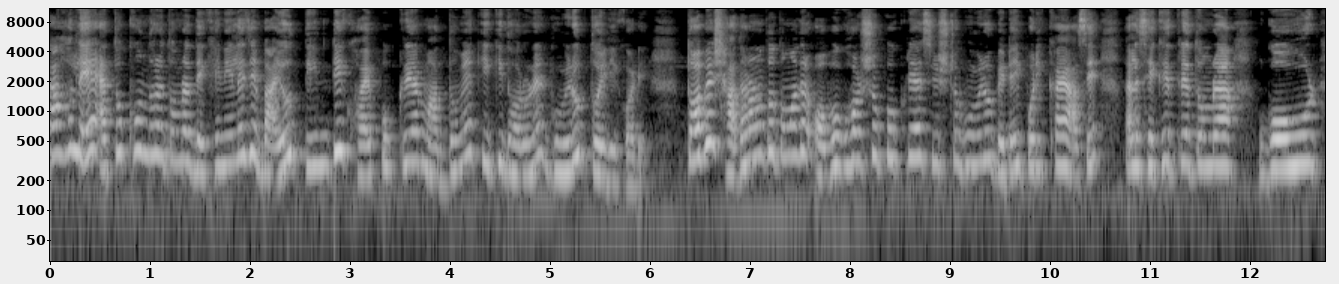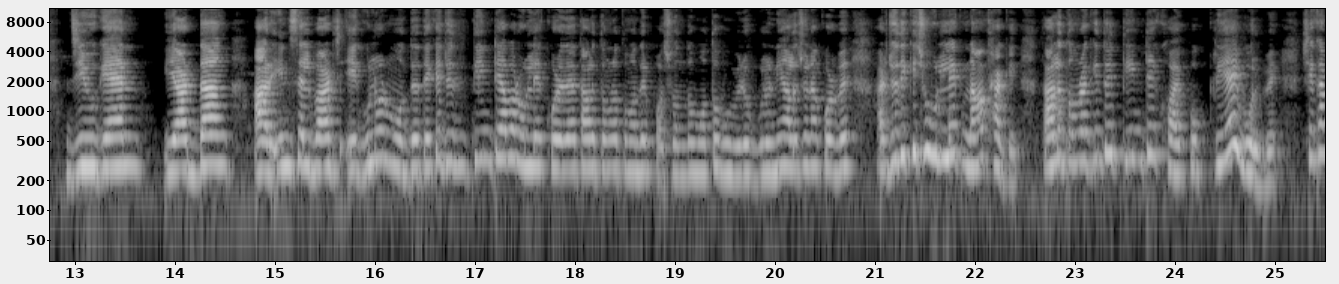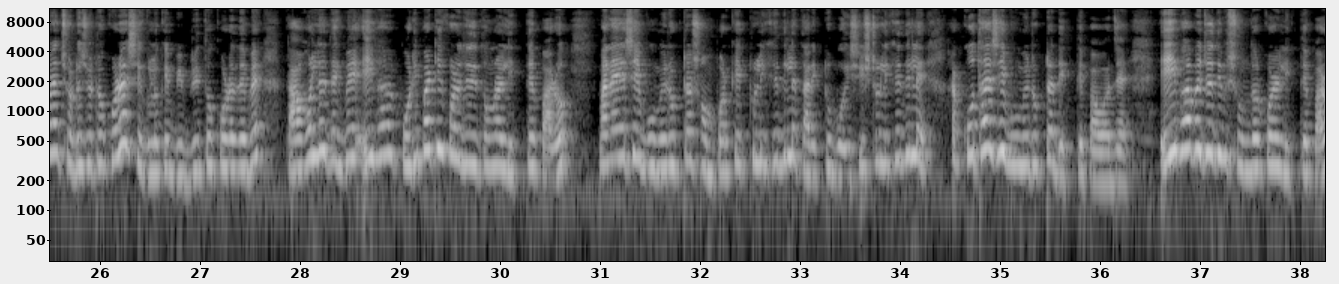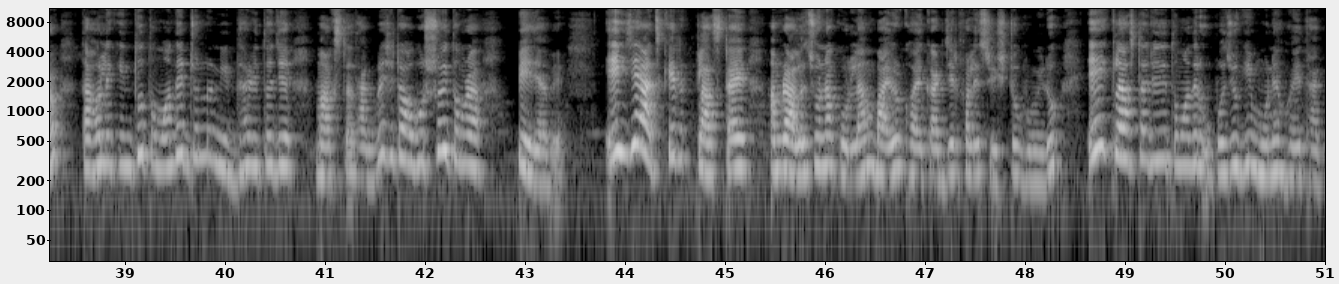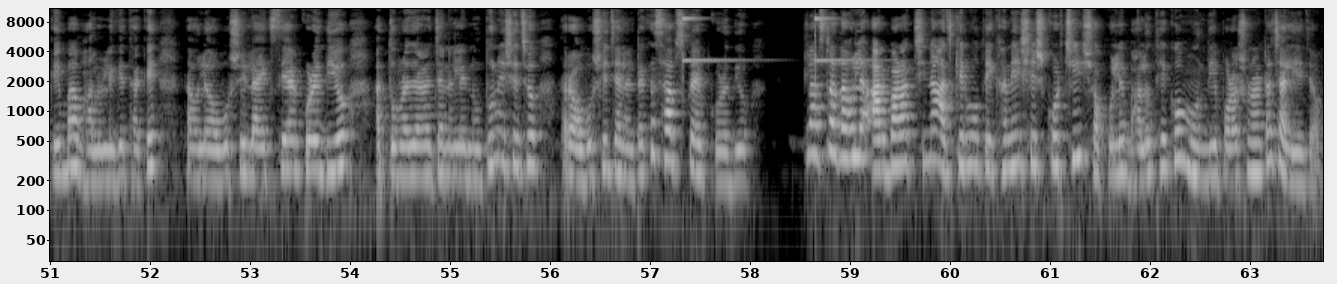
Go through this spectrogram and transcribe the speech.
তাহলে এতক্ষণ ধরে তোমরা দেখে নিলে যে বায়ু তিনটি ক্ষয় প্রক্রিয়ার মাধ্যমে কি কি ধরনের ভূমিরূপ তৈরি করে। তবে সাধারণত তোমাদের অবঘর্ষ প্রক্রিয়া সৃষ্ট ভূমিরূপ এটাই পরীক্ষায় আসে। তাহলে সেক্ষেত্রে তোমরা গৌড় জিউজ্ঞান ইয়ারদাং আর ইনসেলবার্জ এগুলোর মধ্যে থেকে যদি তিনটে আবার উল্লেখ করে দেয়, তাহলে তোমরা তোমাদের পছন্দ মতো ভূমিরূপগুলো নিয়ে আলোচনা করবে। আর যদি কিছু উল্লেখ না থাকে, তাহলে তোমরা কিন্তু এই তিনটে ক্ষয় প্রক্রিয়াই বলবে। সেখানে ছোট ছোট করে সেগুলোকে বিবৃত করে দেবে। তাহলে দেখবে এইভাবে পরিপাটি করে যদি তোমরা লিখতে পারো মানে সেই ভূমিরূপটা সম্পর্কে একটু লিখে দিলে, তার একটু বৈশিষ্ট্য লিখে দিলে, আর কোথায় সেই ভূমিরূপটা দেখতে পাওয়া যায়। এইভাবে যদি সুন্দর করে লিখতে পারো, তাহলে কিন্তু তোমাদের জন্য নির্ধারিত যে মার্কসটা থাকবে, সেটা অবশ্যই তোমরা পেয়ে যাবে। এই যে আজকের ক্লাসটায় আমরা আলোচনা করলাম বায়ুর ক্ষয়কার্যের ফলে সৃষ্ট ভূমিরূপ, এই ক্লাসটা যদি তোমাদের উপযোগী মনে হয়ে থাকে বা ভালো লেগে থাকে, তাহলে অবশ্যই লাইক, শেয়ার করে দিও। আর তোমরা যারা চ্যানেলে নতুন এসেছ, তারা অবশ্যই চ্যানেলটাকে সাবস্ক্রাইব করে দিও। ক্লাসটা তাহলে আর বাড়াচ্ছি না, আজকের মতো এখানেই শেষ করছি। সকলে ভালো থেকো, মন দিয়ে পড়াশোনাটা চালিয়ে যাও।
